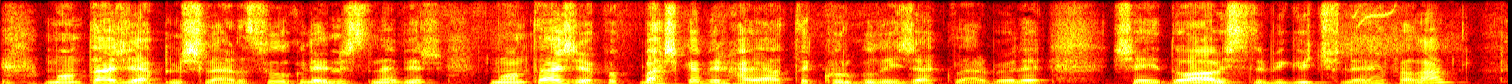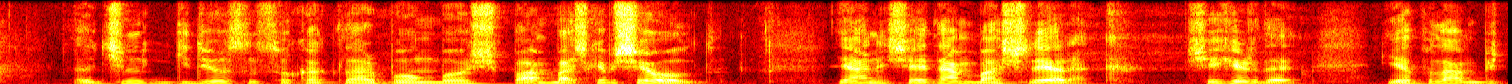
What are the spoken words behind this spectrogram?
montaj yapmışlardı. Sulukule'nin üstüne bir montaj yapıp başka bir hayatı kurgulayacaklar. Böyle şey doğaüstü bir güçle falan. E, Şimdi gidiyorsun sokaklar bomboş, bambaşka bir şey oldu. Yani şeyden başlayarak şehirde yapılan bir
